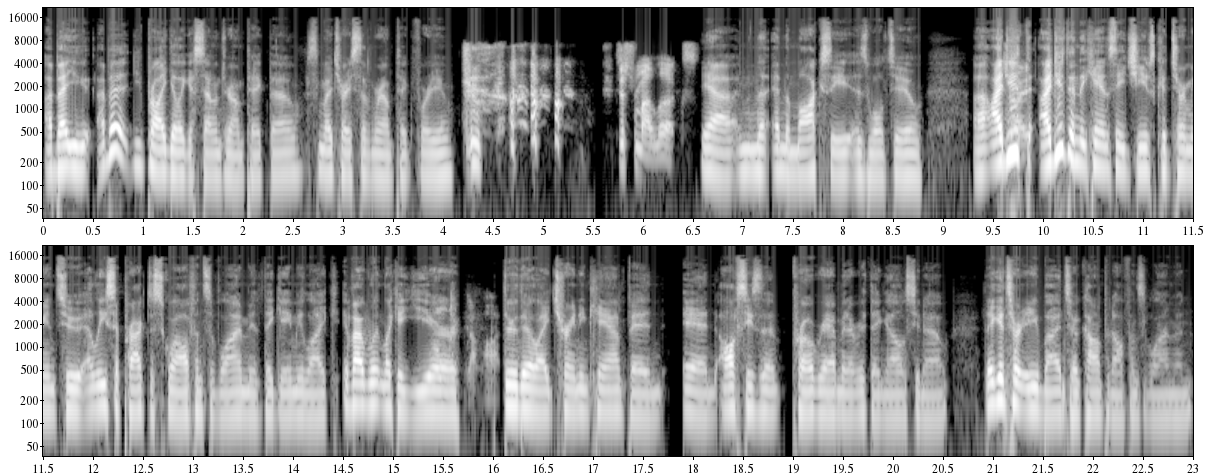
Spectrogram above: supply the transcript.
I bet you. I bet you probably get like a seventh round pick though. Somebody trade seventh round pick for you. Just for my looks. Yeah, and the and the moxie as well too. Uh, I do. Right. Th- I do think the Kansas City Chiefs could turn me into at least a practice squad offensive lineman if they gave me like if I went like a Oh year god. through their like training camp and and off season program and everything else. You know, they can turn anybody into a competent offensive lineman.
